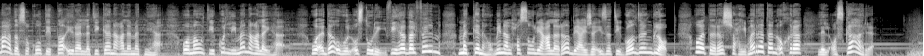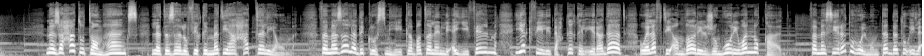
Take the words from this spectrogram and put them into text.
بعد سقوط الطائرة التي كان على متنها وموت كل من عليها. وأداؤه الأسطوري في هذا الفيلم مكنه من الحصول على رابع جائزة جولدن جلوب وترشح مرة أخرى للأوسكار. نجاحات توم هانكس لا تزال في قمتها حتى اليوم. فما زال ذكر اسمه كبطل لأي فيلم يكفي لتحقيق الإيرادات ولفت أنظار الجمهور والنقاد. فمسيرته الممتدة إلى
